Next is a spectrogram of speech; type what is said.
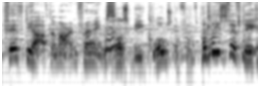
Fifty of them are in frames. Must be close to 50. At least fifty.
